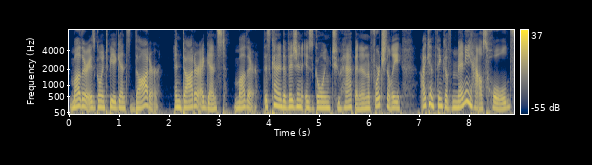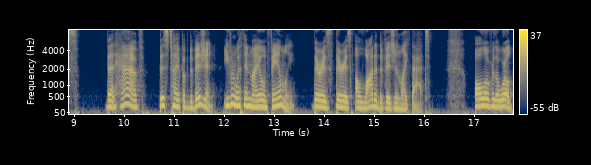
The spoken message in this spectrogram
Mother is going to be against daughter, and daughter against mother. This kind of division is going to happen. And unfortunately, I can think of many households that have this type of division, even within my own family. There is there is a lot of division like that. All over the world,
